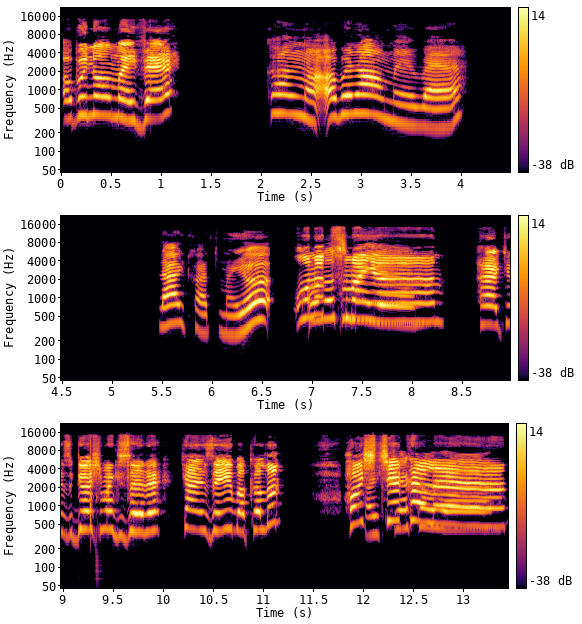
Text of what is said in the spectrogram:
abone olmayı ve Kanalıma abone olmayı ve like atmayı unutmayın. Herkese görüşmek üzere. Kendinize iyi bakalım. Hoşçakalın. Hoşça kalın.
